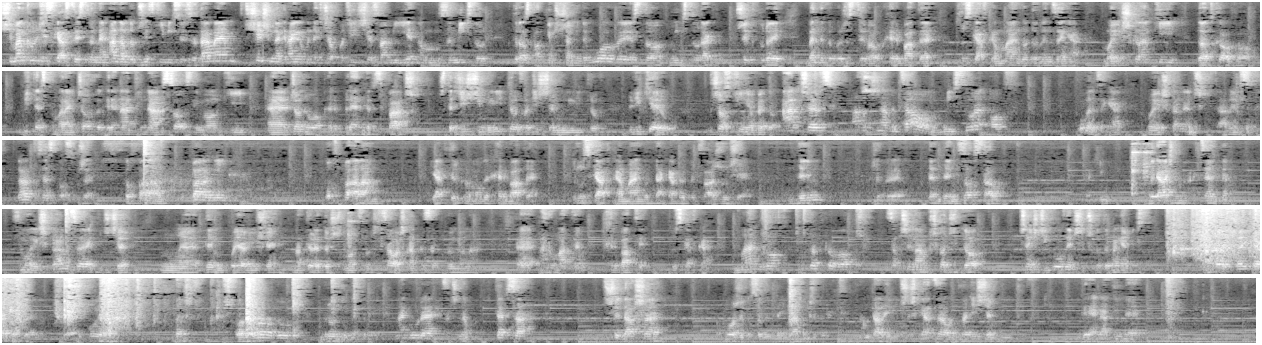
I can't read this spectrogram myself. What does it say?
Siemanko ludziska, z tej strony Adam Dobrzyński, Mikstury z Adamem. W dzisiejszym nagraniu będę chciał podzielić się z Wami jedną z mikstur, która ostatnio przyszła mi do głowy. Jest to mikstura, przy której będę wykorzystywał herbatę truskawka mango do wędzenia mojej szklanki. Dodatkowo bitters pomarańczowy, grenadina, sok z limonki, e, Johnny Walker Blender z Batch 40 ml, 20 ml likieru brzoskwiniowego Archers. A zaczynamy całą miksturę od uwędzenia mojej szklaneczki. A więc wygląda to w ten sposób, że podpalam palnik, podpalam jak tylko mogę herbatę, truskawka, mango, tak aby wytwarzał się dym, żeby ten dym został takim wyraźnym akcentem w mojej szklance. Jak widzicie, mm, dym pojawił się na tyle dość mocno, że cała szklanka zapełniona aromatem herbaty, truskawka, mango. Dodatkowo zaczynam przechodzić do części głównej, czyli przygotowania mikstur. Shaker, do którego wsypuję dość sporo lodu, brudu na górę. Zaczynam od bittersa, trzy dasze. Odłożę go sobie tutaj na bok, żeby nam dalej nie przeszkadzał. 20 ml grenadiny,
